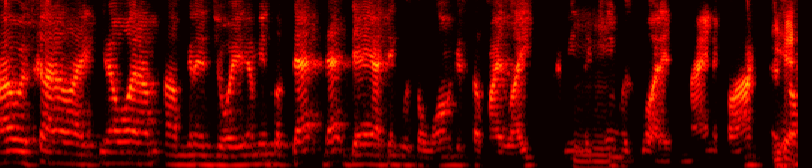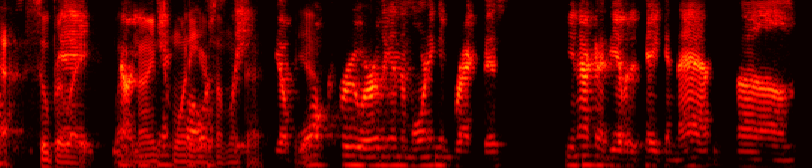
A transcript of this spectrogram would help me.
I was kind of like, you know what, I'm I'm going to enjoy it. I mean, look, that that day I think was the longest of my life. I mean, mm-hmm. the game was what at nine o'clock. yeah, something? super and, late, like you know, nine twenty or something asleep. like that. You know, yeah. walk through early in the morning and breakfast. You're not going to be able to take a nap. Um,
